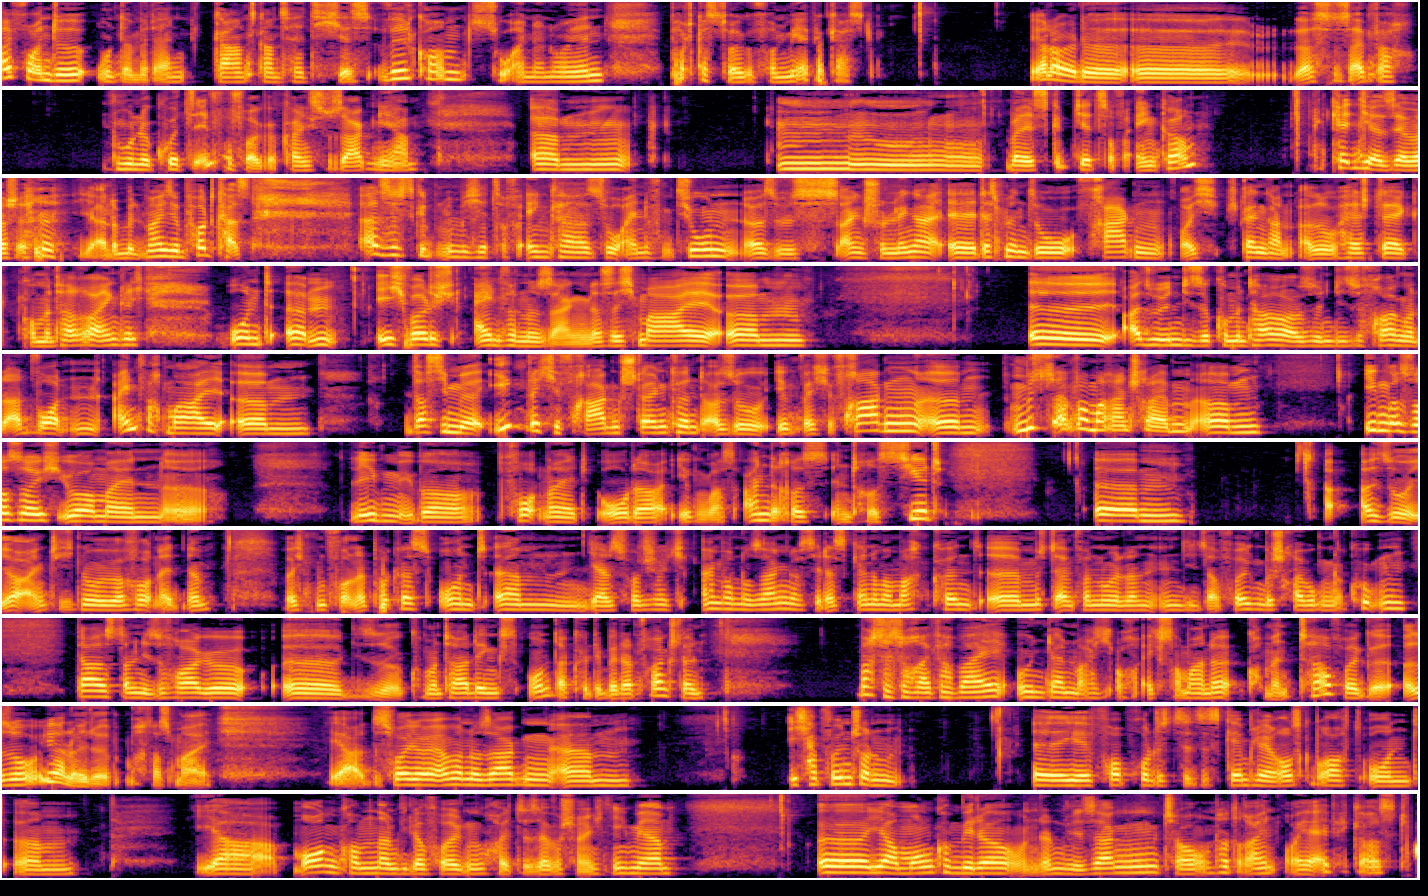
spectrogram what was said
Hi Freunde und damit ein ganz, ganz herzliches Willkommen zu einer neuen Podcast-Folge von mir, Epicast. Ja Leute, äh, das ist einfach nur eine kurze Infofolge, kann ich so sagen, ja. Ähm, mh, mm, weil es gibt jetzt auf Anchor, kennt ihr ja sehr wahrscheinlich, ja, damit mache ich den Podcast. Also es gibt nämlich jetzt auf Anchor so eine Funktion, also es ist eigentlich schon länger, äh, dass man so Fragen euch stellen kann. Also Hashtag Kommentare eigentlich. Und ähm, ich wollte euch einfach nur sagen, dass ich mal, ähm, äh, also in diese Kommentare, also in diese Fragen und Antworten, einfach mal, ähm, dass ihr mir irgendwelche Fragen stellen könnt. Also irgendwelche Fragen, ähm, müsst ihr einfach mal reinschreiben. Ähm, irgendwas, was euch über mein äh, Leben über Fortnite oder irgendwas anderes interessiert. Ähm, also ja, eigentlich nur über Fortnite, ne? Weil ich bin Fortnite-Podcast. Und ähm, ja, das wollte ich euch einfach nur sagen, dass ihr das gerne mal machen könnt. Äh, müsst einfach nur dann in dieser Folgenbeschreibung da gucken. Da ist dann diese Frage, äh, diese Kommentardings und da könnt ihr mir dann Fragen stellen. Macht das doch einfach bei und dann mache ich auch extra mal eine Kommentarfolge. Also ja, Leute, macht das mal. Ja, das wollte ich euch einfach nur sagen. Ähm, ich habe vorhin schon äh, vorproduziertes Gameplay rausgebracht und ähm, ja, morgen kommen dann wieder Folgen, heute sehr wahrscheinlich nicht mehr. Äh, ja, morgen kommen wieder und dann würde ich sagen, ciao und haut rein, euer Epicast.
